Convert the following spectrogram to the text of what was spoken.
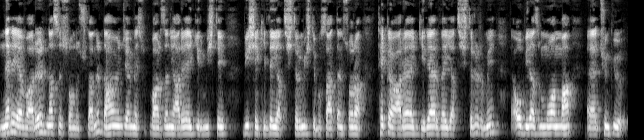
nereye varır, nasıl sonuçlanır? Daha önce Mesut Barzani araya girmişti, bir şekilde yatıştırmıştı. Bu saatten sonra tekrar araya girer ve yatıştırır mı? O biraz muamma. E, çünkü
